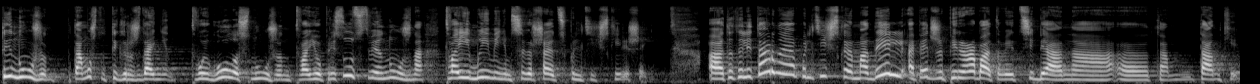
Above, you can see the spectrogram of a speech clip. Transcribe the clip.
Ты нужен, потому что ты гражданин. Твой голос нужен, твое присутствие нужно, твоим именем совершаются политические решения. А тоталитарная политическая модель, опять же, перерабатывает себя на э, там, танки,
